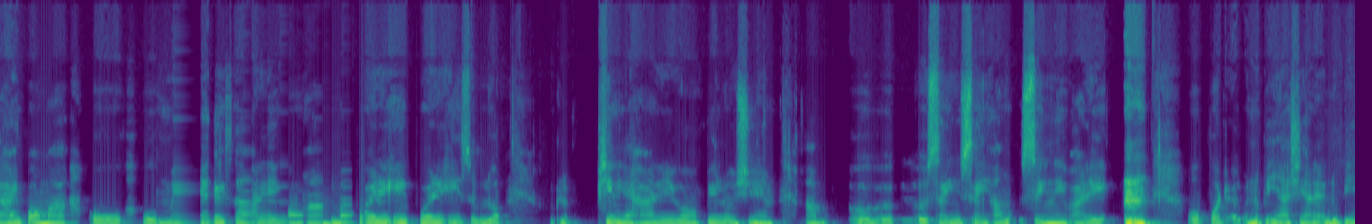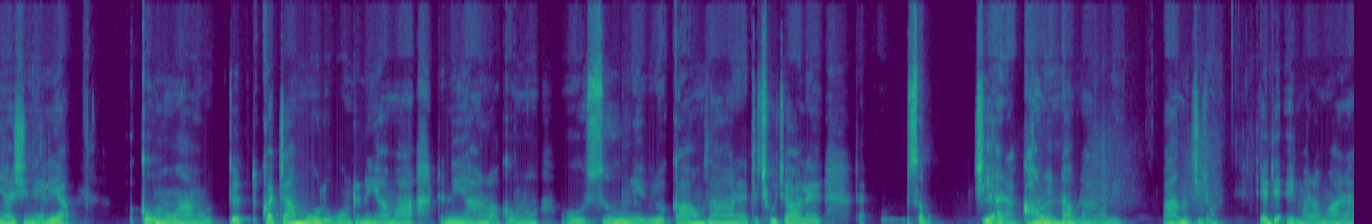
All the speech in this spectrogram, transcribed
line ပေါ်မှာဟိုဟိုမဲကိစ္စတွေကောဟာဒီမှာပွဲတွေဟေးပွဲတွေဟေးဆိုပြီးတော့ဖြစ်နေတဲ့ဟာတွေကောပြီးလို့ရှိရင်အဟိုဟို စိန်စိန်အောင်စိန်နေပါလေဟိုပေါ်အနုပညာရှင်ရတဲ့အနုပညာရှင်တွေအလျောက်အကုန်လုံးကဟိုကတ်ကြားမိုးလို့ပေါ့တနေရာမှာတနေရာတော့အကုန်လုံးဟိုစုနေပြီးတော့ကောင်းစားတယ်တချို့ကြလဲစကြည့်ရတာခေါင်းတွေနောက်လာတော့လေဘာမှမကြည့်တော့တဲ့တဲ့အိမ်မှာတော့မှအဲ့ဒါ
